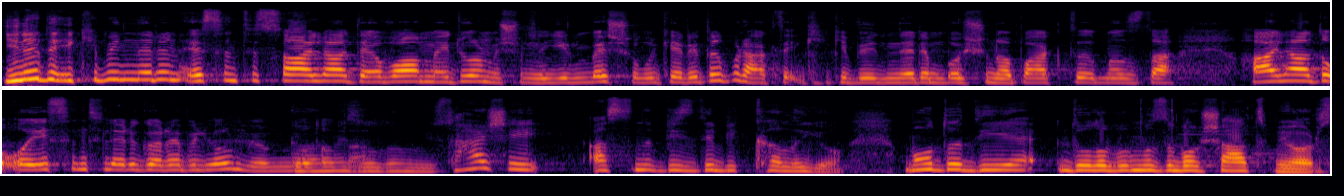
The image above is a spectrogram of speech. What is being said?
yine de 2000'lerin esintisi hala devam ediyor mu? Şimdi 25 yılı geride bıraktık 2000'lerin başına baktığımızda. Hala da o esintileri görebiliyor muyum Görmez modada? olur muyuz? Her şey aslında bizde bir kalıyor. Moda diye dolabımızı boşaltmıyoruz.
